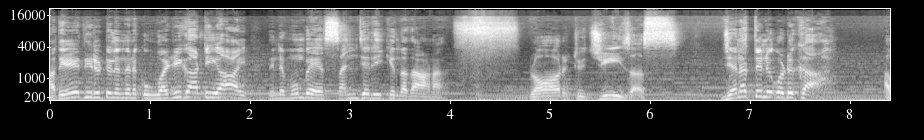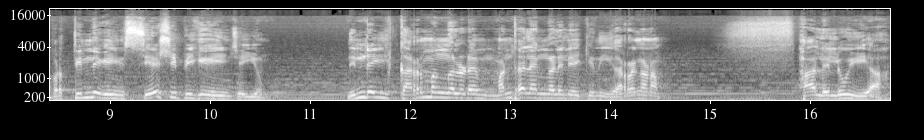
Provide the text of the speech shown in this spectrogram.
അത് ഏതിരുട്ടിലും നിനക്ക് വഴികാട്ടിയായി നിന്റെ മുമ്പേ സഞ്ചരിക്കുന്നതാണ്. ജനത്തിന് കൊടുക്ക. അവർ തിന്നുകയും ശേഷിപ്പിക്കുകയും ചെയ്യും. നിന്റെ ഈ കർമ്മങ്ങളുടെ മണ്ഡലങ്ങളിലേക്ക് നീ ഇറങ്ങണം. ഹാലൂയ്യ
